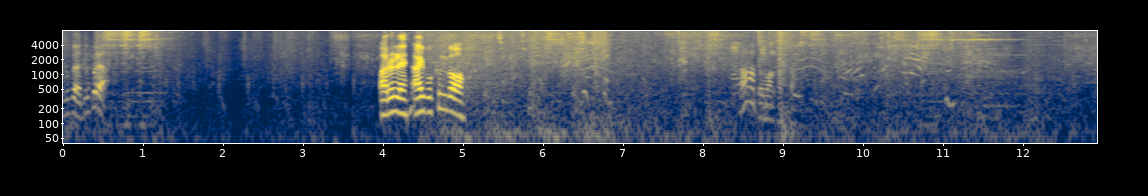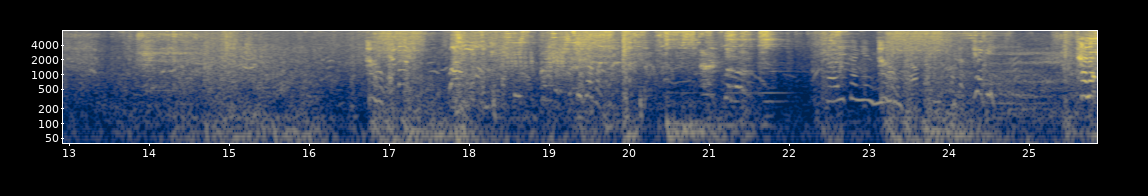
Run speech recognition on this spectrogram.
누구야, 누구야? 마를렌 아이고 큰 거. 아, 너무 아깝다. 더 이상의 위험은 없을 거야. 타나토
